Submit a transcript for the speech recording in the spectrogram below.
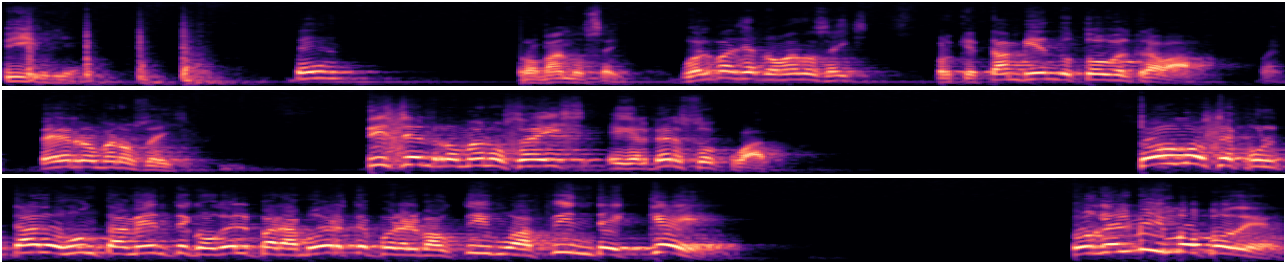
Biblia. Vean, Romanos 6. Vuelvan a Romanos 6, porque están viendo todo el trabajo. Bueno, vean Romanos 6. Dice en Romanos 6, en el verso 4. Somos sepultados juntamente con Él para muerte por el bautismo, a fin de que, con el mismo poder,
